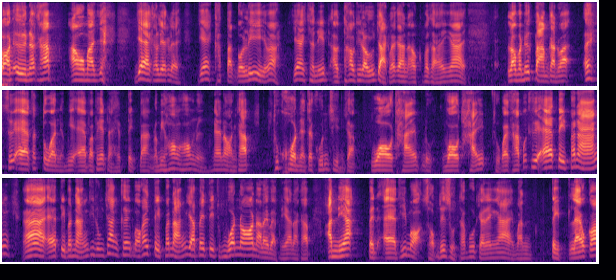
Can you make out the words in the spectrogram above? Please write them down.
ก่อนอื่นนะครับ เอามาแยกแยกเขาเรียกเลย แยกคัตกรีป่ะแยกชนิดเอาเท่าที่เรารู้จักแล้วกันเอาภาษาง่ายๆเรามานึกตามกันว่าเอ้ยซื้อแอร์สักตัวเนี่ยมีแอร์ประเภทไหนติดบ้าง เรามีห้องห้องหนึ่งแน่นอนครับ ทุกคนเนี่ยจะคุ้นชินกับ wall type wall type ถูกไหมครับ ก็คือแอร์ติดผนังอ่าแอร์ติดผนังที่ลุงช่างเคยบอกให้ติดผนัง อย่าไปติดหัวนอนอะไรแบบนี้นะครับ อันเนี้ย เป็นแอร์ที่เหมาะสมที่สุดถ้าพูดกันง่ายๆ มันติดแล้วก็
